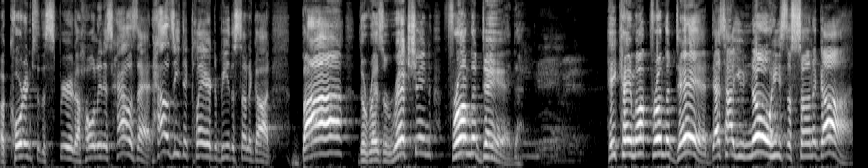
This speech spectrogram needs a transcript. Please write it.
according to the Spirit of holiness. How is that? How is he declared to be the Son of God? By the resurrection from the dead. Amen. He came up from the dead. That's how you know he's the Son of God.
